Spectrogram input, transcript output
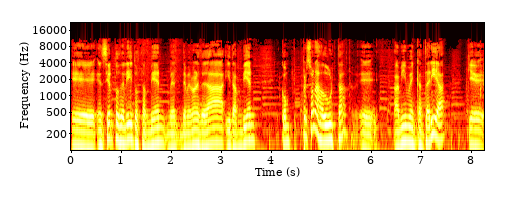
eh, en ciertos delitos también de menores de edad y también con personas adultas, eh, a mí me encantaría que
